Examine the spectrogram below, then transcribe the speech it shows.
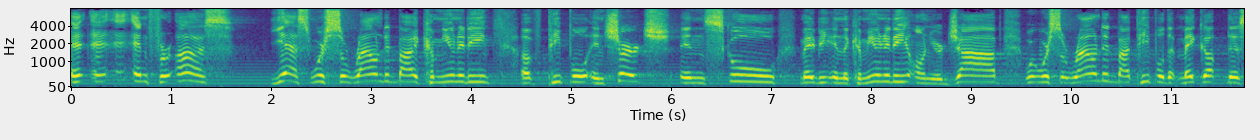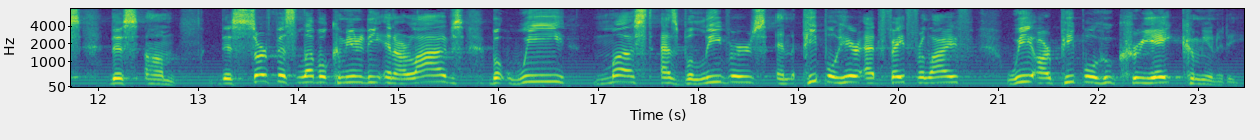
And, and, and, for us, yes, we're surrounded by a community of people in church, in school, maybe in the community, on your job. We're, surrounded by people that make up this, this, um, this surface level community in our lives, but we must, as believers and people here at Faith for Life, we are people who create community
